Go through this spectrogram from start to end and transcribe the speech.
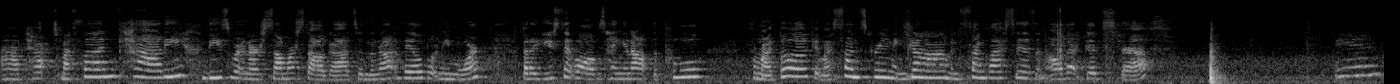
I packed my fun caddy. These were in our summer style guide so they're not available anymore but I used it while I was hanging out at the pool for my book and my sunscreen and gum and sunglasses and all that good stuff. And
